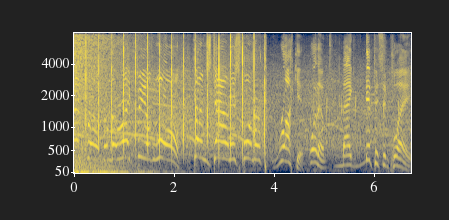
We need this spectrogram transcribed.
Renfroe from the right field wall guns down his former. Rocket. What a magnificent play.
